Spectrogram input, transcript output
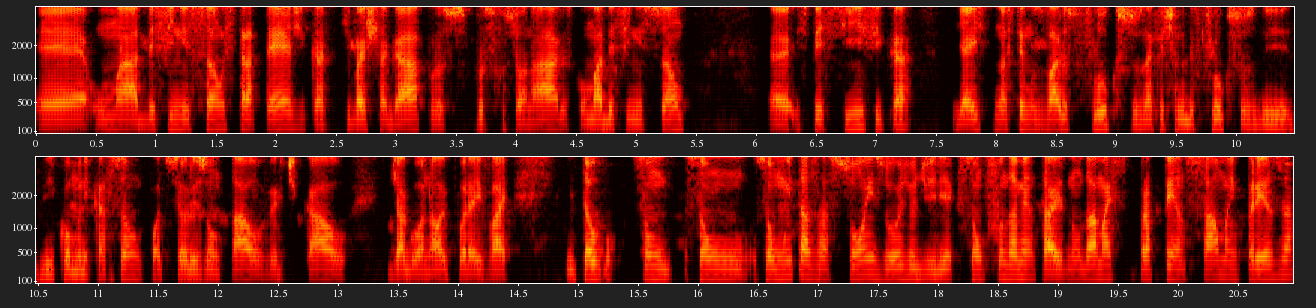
é, uma definição estratégica que vai chegar para os funcionários, com uma definição é, específica. E aí nós temos vários fluxos, né, que eu chamo de fluxos de, de comunicação, pode ser horizontal, vertical, diagonal e por aí vai. Então, são, são, são muitas ações hoje, eu diria, que são fundamentais. Não dá mais para pensar uma empresa,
